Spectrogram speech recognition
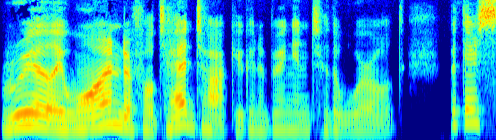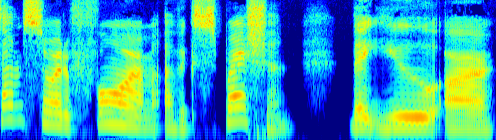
really wonderful TED talk you're going to bring into the world. But there's some sort of form of expression that you are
